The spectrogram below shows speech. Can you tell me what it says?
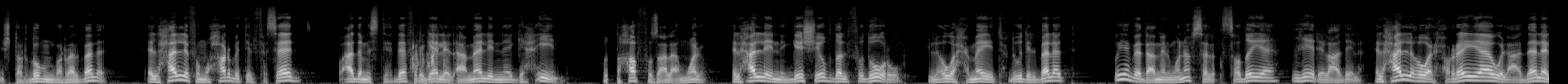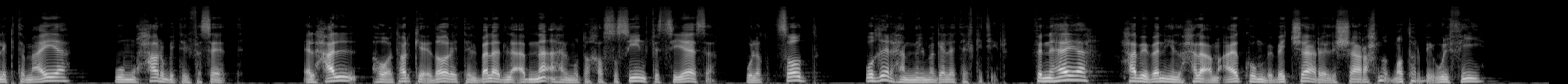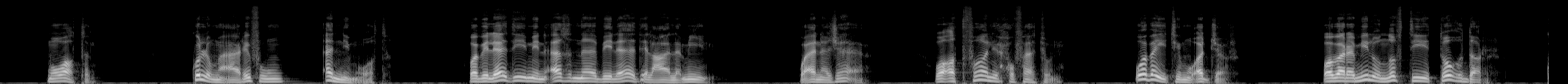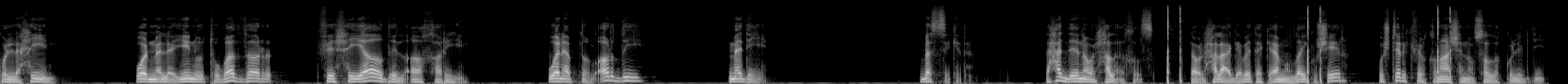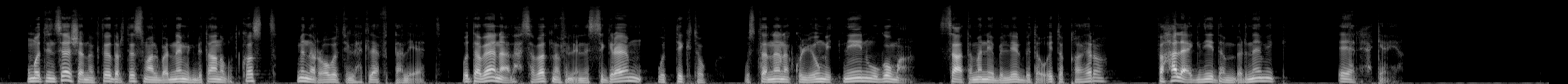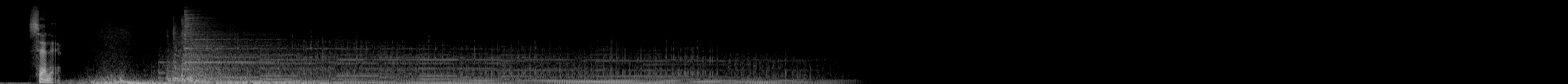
مش طردهم بره البلد. الحل في محاربة الفساد وعدم استهداف رجال الأعمال الناجحين والتحفظ على أموالهم. الحل إن الجيش يفضل في دوره اللي هو حماية حدود البلد ويبعد عن المنافسة الاقتصادية غير العادلة. الحل هو الحرية والعدالة الاجتماعية ومحاربة الفساد. الحل هو ترك إدارة البلد لأبنائها المتخصصين في السياسة والاقتصاد وغيرها من المجالات الكتير. في النهاية حابب أنهي الحلقة معاكم ببيت شعر للشاعر أحمد مطر بيقول فيه مواطن. كل ما أعرفه أني مواطن. وبلادي من أغنى بلاد العالمين. وأنا جائع وأطفالي حفاة وبيتي مؤجر وبراميل النفط تهدر كل حين والملايين تبذر في حياض الآخرين. وأنا ابن الأرض مدين. بس كده. لحد هنا والحلقة خلصت. لو الحلقة عجبتك اعمل like و share واشترك في القناة عشان يوصلك كل جديد. وما تنساش إنك تقدر تسمع البرنامج بتاعنا بودكاست من الروابط اللي هتلاقيها في التعليقات. وتابعنا على حساباتنا في الإنستجرام والتيك توك. واستنانا كل يوم اتنين وجمعة الساعة 8 بالليل بتوقيت القاهرة في حلقة جديدة من برنامج إيه الحكاية. سلام.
